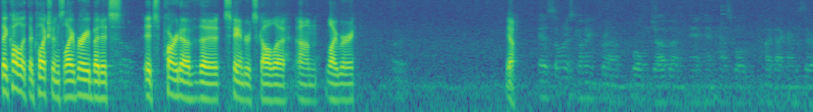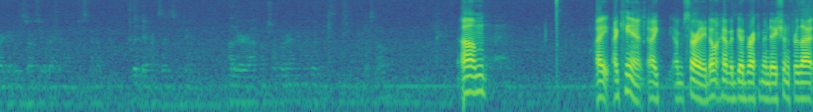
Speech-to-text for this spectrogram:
they call it the collections library, but it's, it's part of the standard Scala um, library. Yeah. As someone who's coming from both Java and, and Haskell, my background, is there a good resource you would recommend, just kind of the differences between other uh, functional programming languages? Um, I, I can't. I, I'm sorry, I don't have a good recommendation for that.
